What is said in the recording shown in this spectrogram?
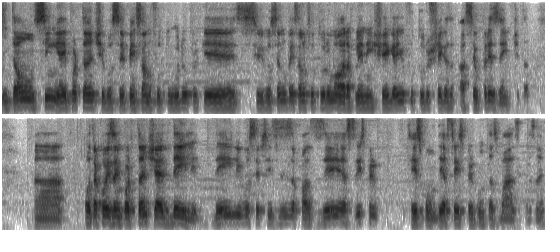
Então, sim, é importante você pensar no futuro, porque se você não pensar no futuro, uma hora a planning chega e o futuro chega a ser o presente, tá? Ah, outra coisa importante é daily. Daily você precisa fazer as três responder as três perguntas básicas, né?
